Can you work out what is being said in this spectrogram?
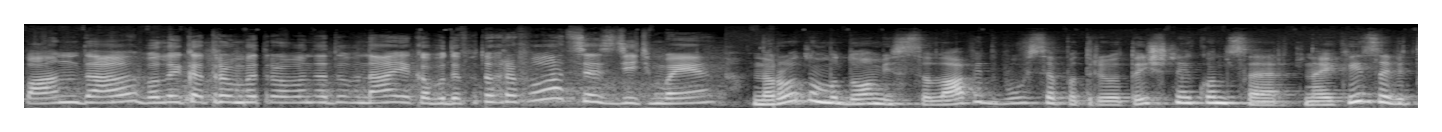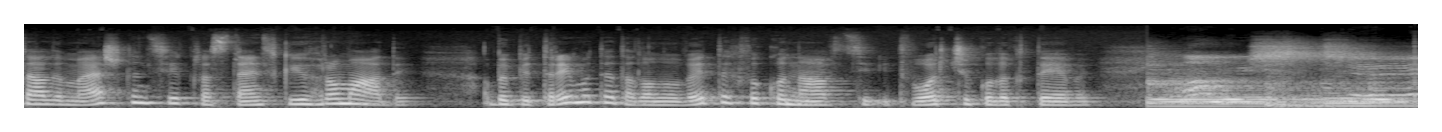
панда, велика трьохметрова надувна, яка буде фотографуватися з дітьми. В народному домі села відбувся патріотичний концерт, на який завітали мешканці Крастенської громади, аби підтримати талановитих виконавців і творчі колективи. А ми ще,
